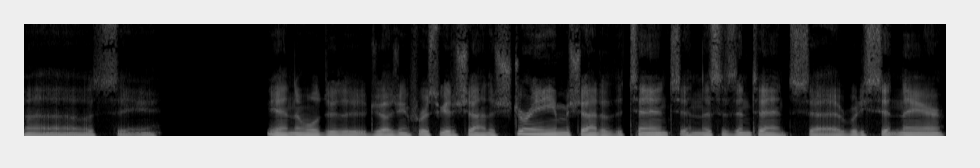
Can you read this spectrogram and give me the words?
Uh, let's see. Yeah, and then we'll do the judging. First, we get a shot of the stream, a shot of the tent, and this is intense. Uh, everybody's sitting there.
